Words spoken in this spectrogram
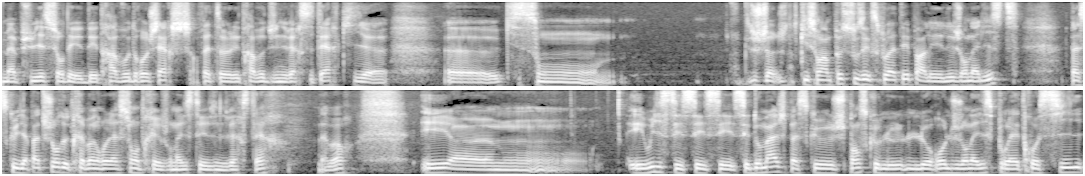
m'appuyer sur des, travaux de recherche, en fait, les travaux d'universitaires qui, qui sont qui sont un peu sous-exploités par les, les, journalistes parce qu'il n'y a pas toujours de très bonnes relations entre les journalistes et les universitaires d'abord et et oui, c'est dommage parce que je pense que le, le, rôle du journaliste pourrait être aussi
